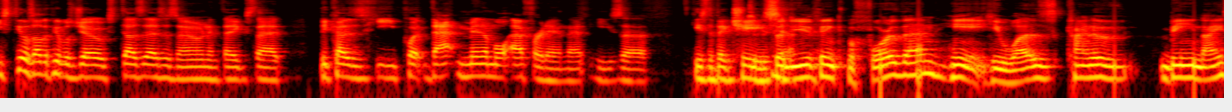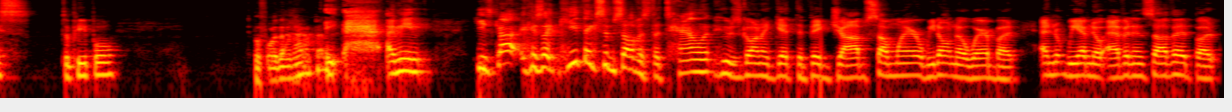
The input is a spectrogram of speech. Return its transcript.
He steals other people's jokes, does it as his own, and thinks that because he put that minimal effort in, that he's uh he's the big cheese. So do you think before then he he was kind of being nice? to people before that happened? I mean, he's got because like he thinks himself as the talent who's going to get the big job somewhere. We don't know where, but and we have no evidence of it. But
